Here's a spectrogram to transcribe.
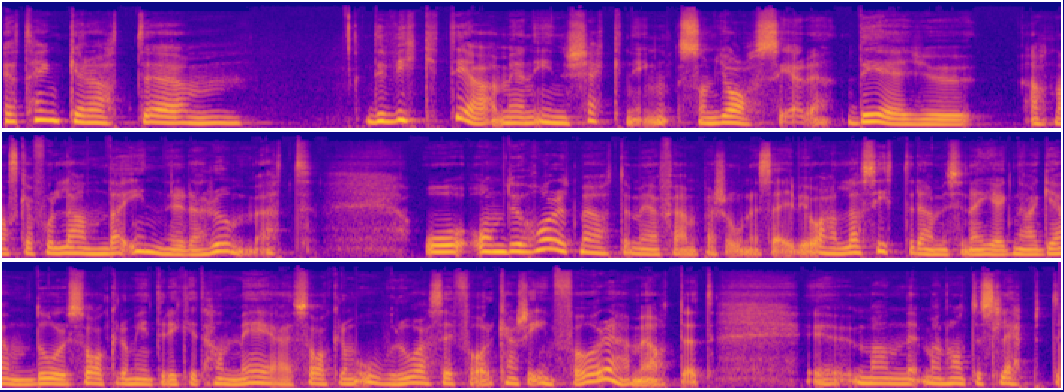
Jag tänker att. eh, det viktiga med en incheckning, som jag ser det, det är ju att man ska få landa in i det där rummet. Och om du har ett möte med fem personer säger vi och alla sitter där med sina egna agendor, saker de inte riktigt hann med, saker de oroar sig för, kanske inför det här mötet. Eh, man, man har inte släppt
